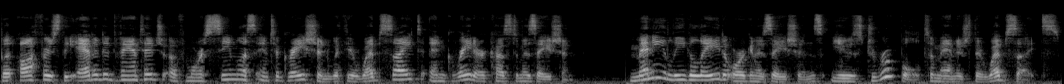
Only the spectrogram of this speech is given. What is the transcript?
but offers the added advantage of more seamless integration with your website and greater customization. Many legal aid organizations use Drupal to manage their websites.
